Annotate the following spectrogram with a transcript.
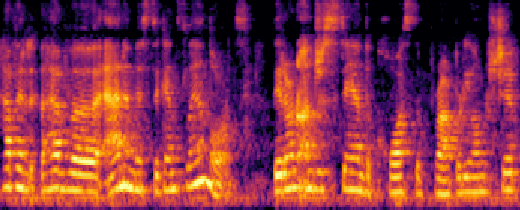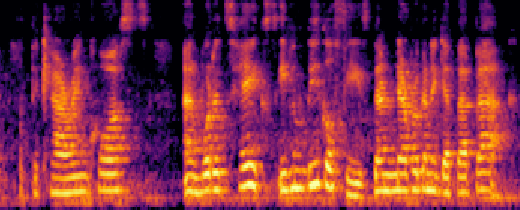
have a, have a animus against landlords. They don't understand the cost of property ownership, the carrying costs, and what it takes, even legal fees. They're never going to get that back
